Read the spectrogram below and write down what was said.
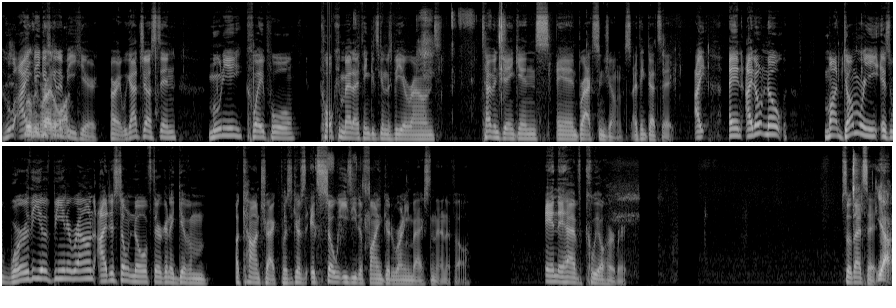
Who I Moving think is going to be here. All right, we got Justin, Mooney, Claypool, Cole Kmet. I think is going to be around. Teven Jenkins and Braxton Jones. I think that's it. I and I don't know. Montgomery is worthy of being around. I just don't know if they're going to give him a contract because it's so easy to find good running backs in the NFL. And they have Khalil Herbert. So that's it. Yeah.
